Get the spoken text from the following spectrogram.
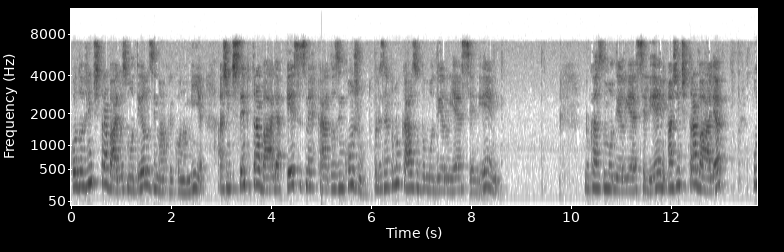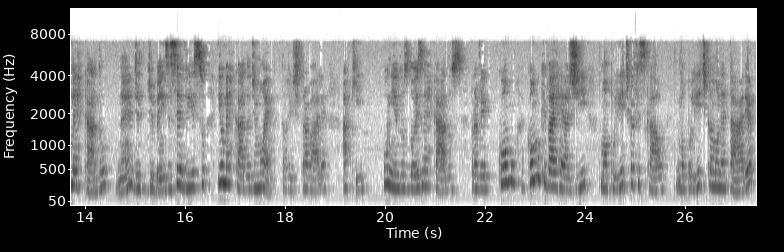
Quando a gente trabalha os modelos em macroeconomia, a gente sempre trabalha esses mercados em conjunto. Por exemplo, no caso do modelo ISLM, no caso do modelo ISLM, a gente trabalha o mercado né, de, de bens e serviço e o mercado de moeda. Então, a gente trabalha aqui unindo os dois mercados para ver como, como que vai reagir uma política fiscal e uma política monetária,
